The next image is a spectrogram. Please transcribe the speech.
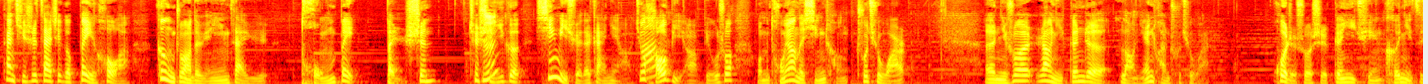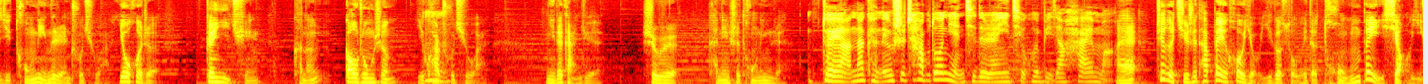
但其实在这个背后啊，更重要的原因在于同辈本身。这是一个心理学的概念啊，就好比啊，比如说我们同样的行程出去玩儿，呃，你说让你跟着老年团出去玩，或者说是跟一群和你自己同龄的人出去玩，又或者跟一群可能高中生一块出去玩，你的感觉是不是肯定是同龄人？对呀、那肯定是差不多年纪的人一起会比较嗨嘛，哎，这个其实它背后有一个所谓的同辈效应。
